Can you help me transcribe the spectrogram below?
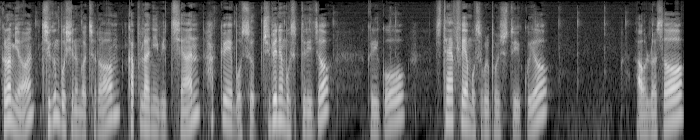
그러면 지금 보시는 것처럼 카플란이 위치한 학교의 모습, 주변의 모습들이죠. 그리고 스태프의 모습을 볼 수도 있고요. 아울러서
